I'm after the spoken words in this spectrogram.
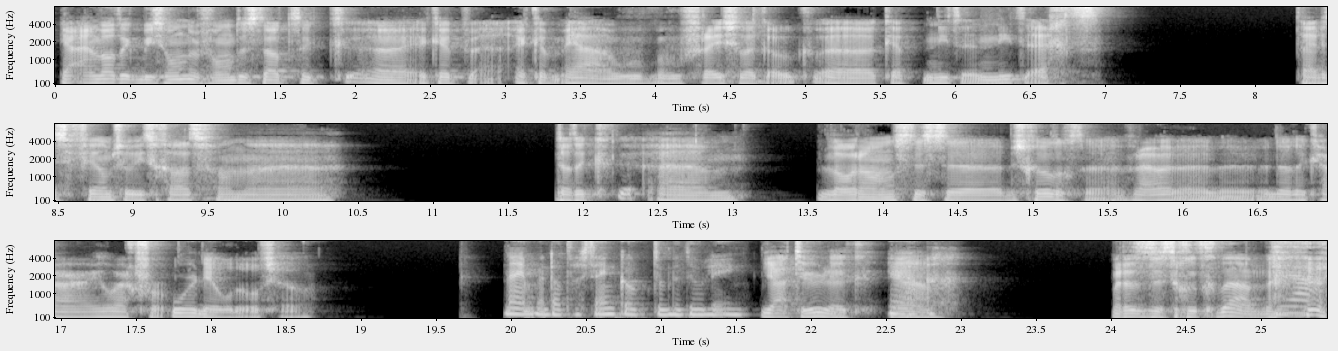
ja, en wat ik bijzonder vond, is dat ik, eh, ik heb, ik heb ja, hoe, hoe vreselijk ook, eh, ik heb niet, niet echt tijdens de film zoiets gehad van, eh, dat ik ehm, Laurence, dus de beschuldigde vrouw, dat ik haar heel erg veroordeelde of zo. Nee, maar dat is denk ik ook de bedoeling. Ja, tuurlijk. Ja. Ja. Maar dat is dus goed gedaan. Ja.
